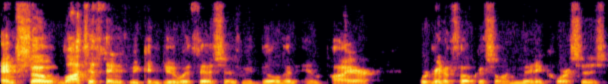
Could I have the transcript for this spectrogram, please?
and so lots of things we can do with this as we build an empire. We're going to focus on mini courses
